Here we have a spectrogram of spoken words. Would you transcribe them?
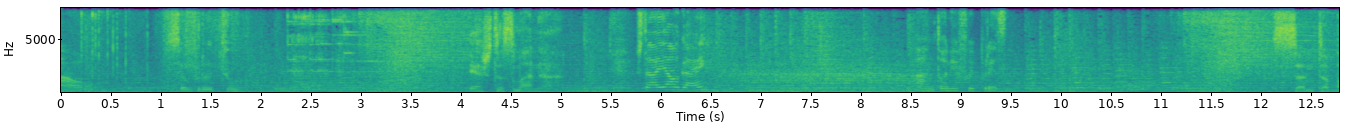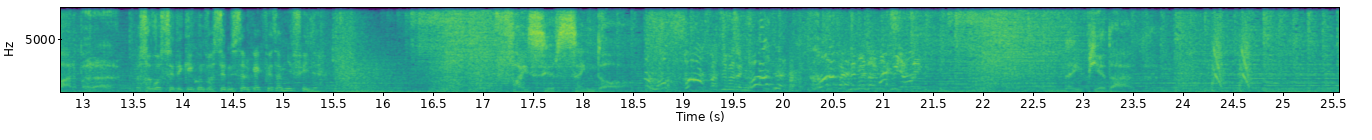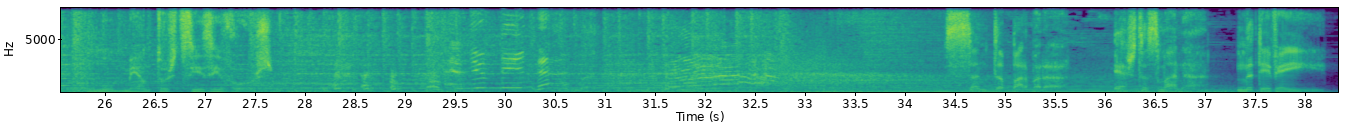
Au, seu bruto. Esta semana, Está aí alguém? A Antónia foi presa. Santa Bárbara Eu só vou sair daqui quando você me disser o que é que fez à minha filha. vai ser sem dó, nem piedade. Momentos decisivos. Santa Bárbara, esta semana, na TVI.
